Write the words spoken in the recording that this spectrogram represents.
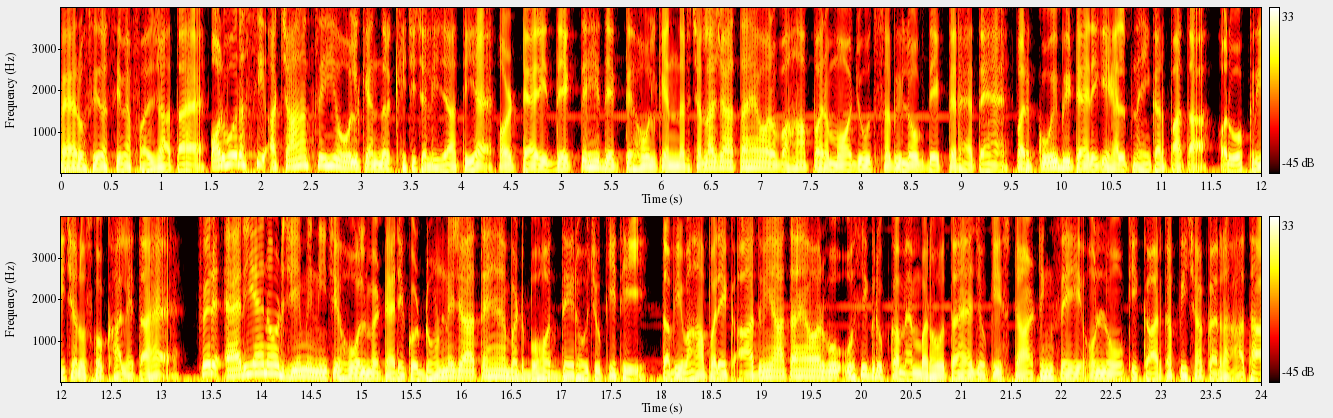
पैर उसी रस्सी में फंस जाता है। और वो रस्सी अचानक से ही होल के अंदर खींची चली जाती है और टेरी देखते ही देखते होल के अंदर चला जाता है और वहाँ पर मौजूद सभी लोग देखते रहते हैं, पर कोई भी टेरी की हेल्प नहीं कर पाता और वो क्रीचर उसको खा लेता है। फिर एरियन और जेमी नीचे होल में टेरी को ढूँढने जाते हैं, बट बहुत देर हो चुकी थी। तभी वहाँ पर एक आदमी आता है और वो उसी ग्रुप का मेंबर होता है जो कि स्टार्टिंग से ही उन लोगों की कार का पीछा कर रहा था।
